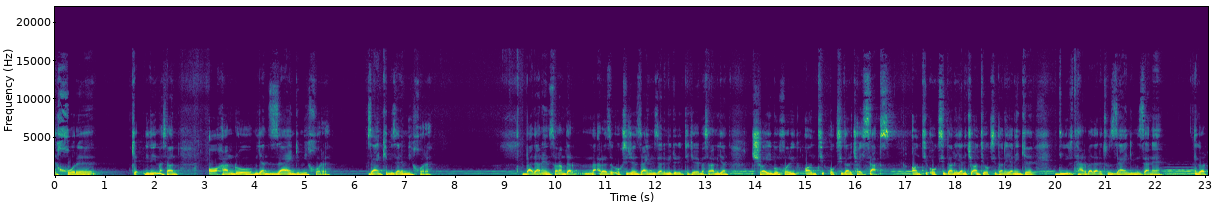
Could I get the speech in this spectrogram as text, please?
خوره که دیدین مثلا آهن رو میگن زنگ می‌خوره. زنگ که می‌زنه می‌خوره. بدن انسان هم در معرض اکسیژن زنگ می‌زنه. می‌دونید دیگه. مثلا میگن چایی بخورید آنتی اکسیدان چای سبز. آنتی اکسیدانه یعنی چه آنتی اکسیدانه یعنی اینکه دیرتر بدنتون زنگ می‌زنه. انگار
